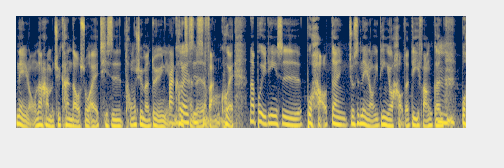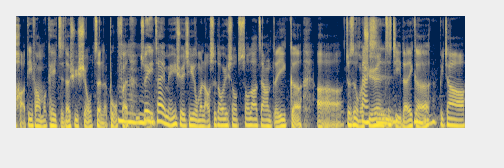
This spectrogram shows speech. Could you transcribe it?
内容，让他们去看到说，哎，其实同学们对于你的课程的反馈，那不一定是不好，但就是内容一定有好的地方跟不好的地方，我们可以值得去修正的部分。所以在每一学期，我们老师都会收收到这样的一个呃，就是我们学院自己的一个比较。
